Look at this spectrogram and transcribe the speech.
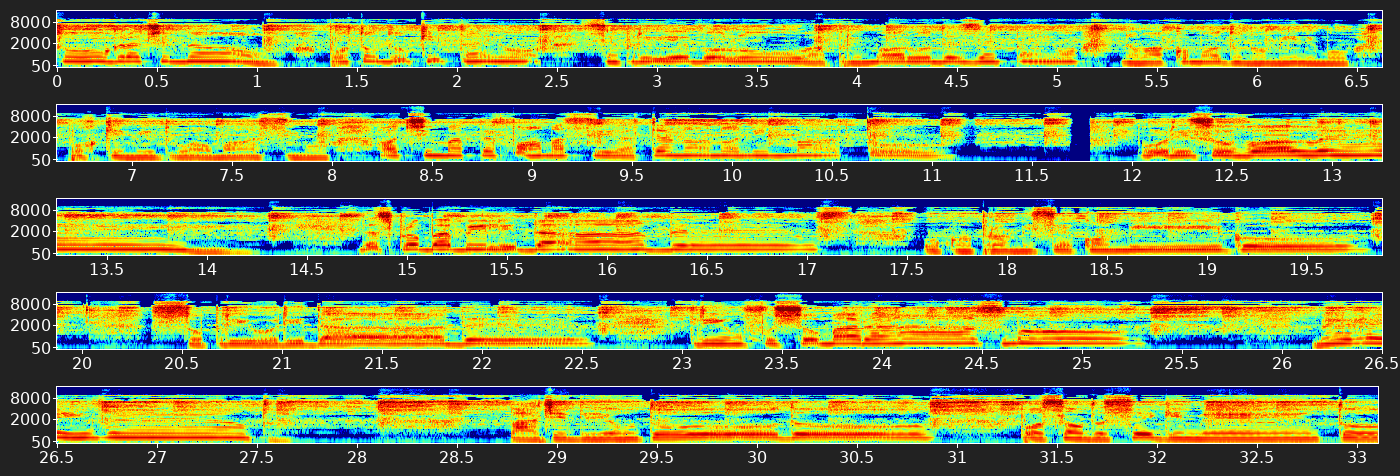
Possuo gratidão por tudo que tenho. Sempre evoluo, aprimoro o desempenho. Não acomodo no mínimo, porque medo ao máximo. Ótima performance até no anonimato. Por isso vou além das probabilidades. O compromisso é comigo. Sou prioridade. Triunfo, show, marasmo. Me reinvento. Parte de um todo. Poção do segmento.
